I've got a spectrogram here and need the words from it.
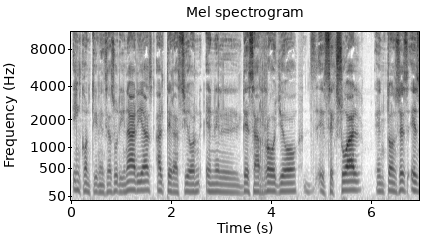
incontinencias urinarias, alteración en el desarrollo eh, sexual, entonces es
